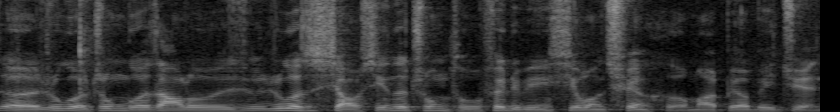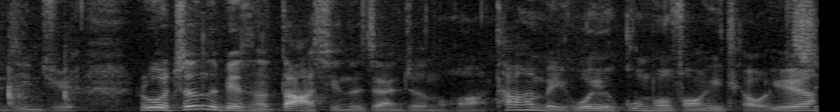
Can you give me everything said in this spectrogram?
呃，如果中国大陆如果是小型的冲突，菲律宾希望劝和嘛，不要被卷进去。如果真的变成大型的战争的话，它和美国有共同防御条约啊，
